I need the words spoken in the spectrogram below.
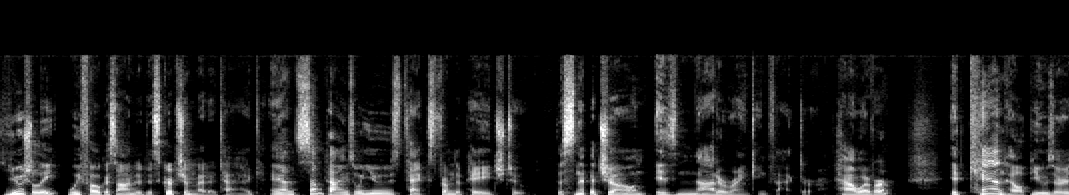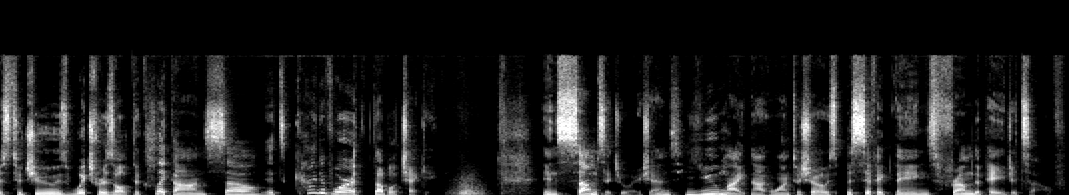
Usually, we focus on the description meta tag, and sometimes we use text from the page too. The snippet shown is not a ranking factor. However, it can help users to choose which result to click on, so it's kind of worth double checking. In some situations, you might not want to show specific things from the page itself.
